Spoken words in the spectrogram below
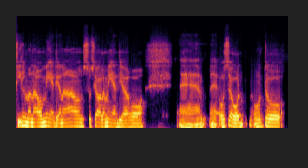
filmerna och medierna och sociala medier och, eh, och så. Och då Eh,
